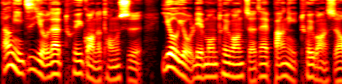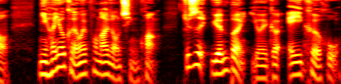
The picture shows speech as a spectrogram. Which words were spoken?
当你自己有在推广的同时，又有联盟推广者在帮你推广的时候，你很有可能会碰到一种情况，就是原本有一个 A 客户，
